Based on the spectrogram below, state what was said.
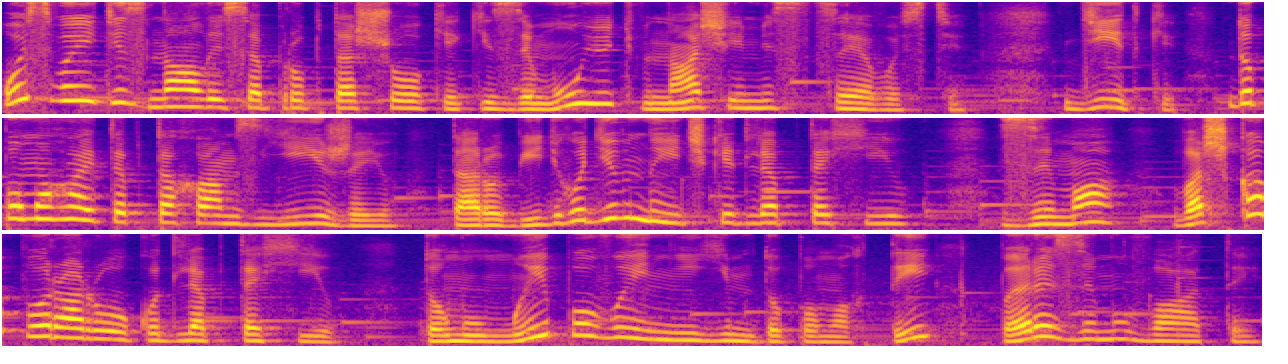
Ось ви і дізналися про пташок, які зимують в нашій місцевості. Дітки, допомагайте птахам з їжею та робіть годівнички для птахів. Зима важка пора року для птахів, тому ми повинні їм допомогти перезимувати.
